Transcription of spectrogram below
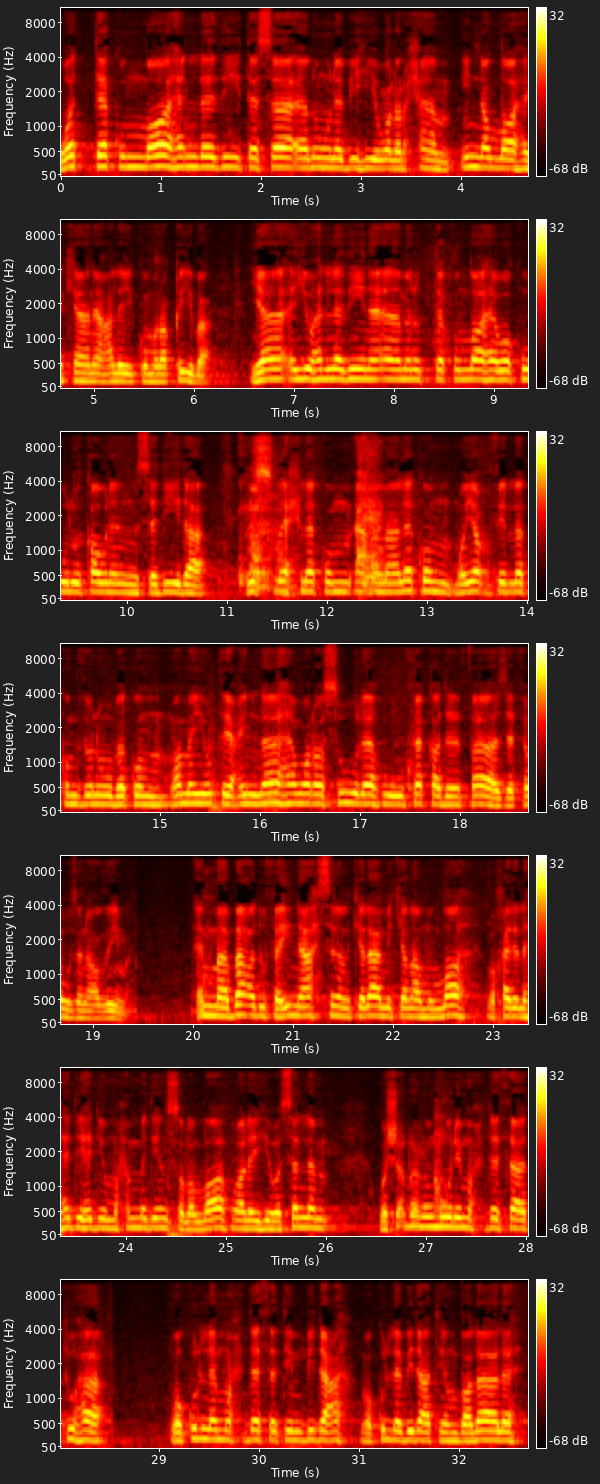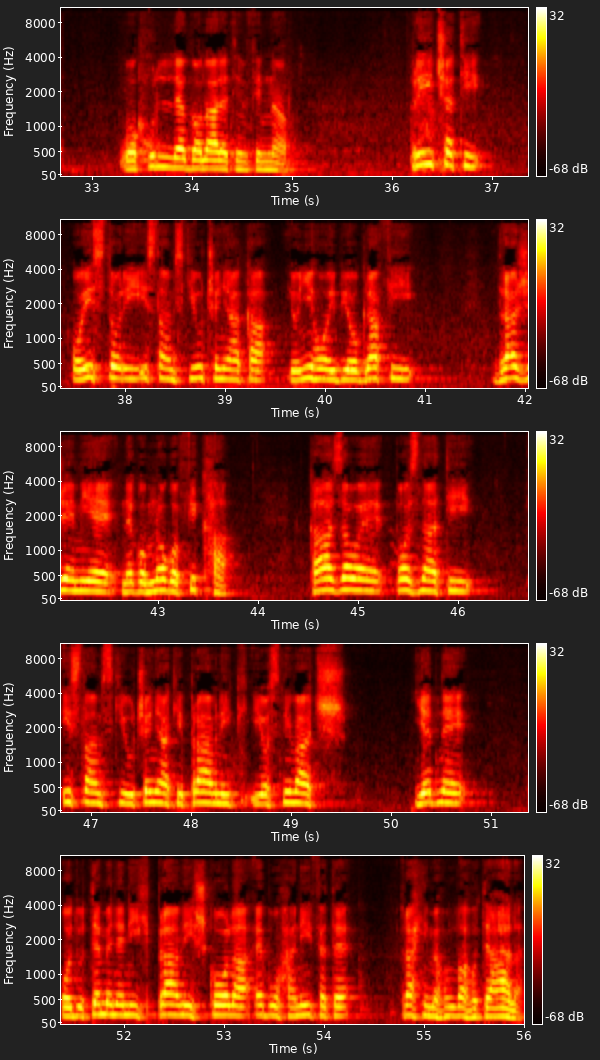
واتقوا الله الذي تساءلون به والأرحام إن الله كان عليكم رقيبا. يا أيها الذين آمنوا اتقوا الله وقولوا قولا سديدا. يصلح لكم أعمالكم ويغفر لكم ذنوبكم ومن يطع الله ورسوله فقد فاز فوزا عظيما. أما بعد فإن أحسن الكلام كلام الله وخير الهدي هدي محمد صلى الله عليه وسلم وشر الأمور محدثاتها. وكل محدثة بدعة وكل بدعة ضلالة وكل ضلالة في النار Pričati o istoriji islamskih učenjaka i o njihovoj biografiji draže mi je nego mnogo fikha. Kazao je poznati islamski učenjak i pravnik i osnivač jedne od utemeljenih pravnih škola Ebu Hanifete, rahimehullahu ta'ala.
